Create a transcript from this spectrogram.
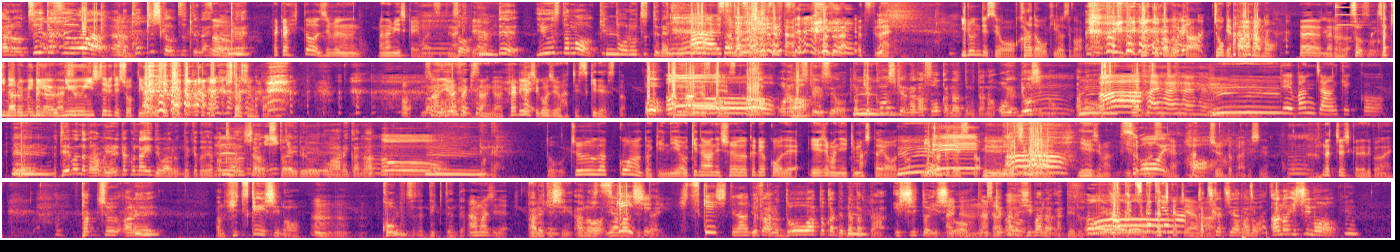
あのツイキャスは、あのこっちしか映ってないんだよね。高人自分まなみしか今映ってなくて。でユーストもきっと俺映ってないんだよ、ああ、そうじゃない。映ってない いるんですよ、体大きいやつが。ニットかぶった 上下パーカーの。なるなるほど。そうそうさっきなるみに 入院してるでしょって言われてた。来た瞬間。おまあその岩崎さんが「かりゆし58好きです」と。おハンマーが好きですと。あ俺も好きですよ。結婚式で流そうかなって思ったあの。親両親のあのあはいはいはいはい、うん。定番じゃん結構。ね定番だからあんまやりたくないではあるんだけどやっぱ感謝を伝えるのはあれかなうーん。よねと中学校の時に沖縄に修学旅行で家島に行きましたよとうん。民泊ですと。家島。あ家島いいところですね。タッチューとかあるしね。うんタッチューしか出てこない。タッチュあれあの火付け石のうんうん鉱物でできてんだよ。あマジで。あれ自身あの山け石自体。しつけ石？って何ですか？よくあの童話とかでなかった石と石をぶつけたら火花が出るっていう。カチカチ山。の。あの石も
